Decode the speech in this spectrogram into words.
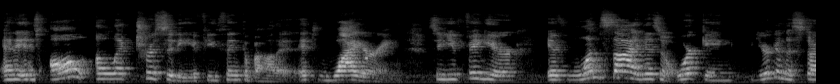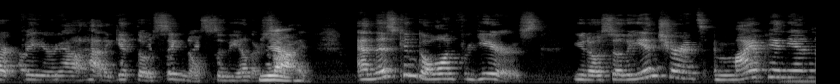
and it's all electricity. If you think about it, it's wiring. So you figure if one side isn't working, you're going to start figuring out how to get those signals to the other Yeah. side, and this can go on for years. You know, so the insurance, in my opinion,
